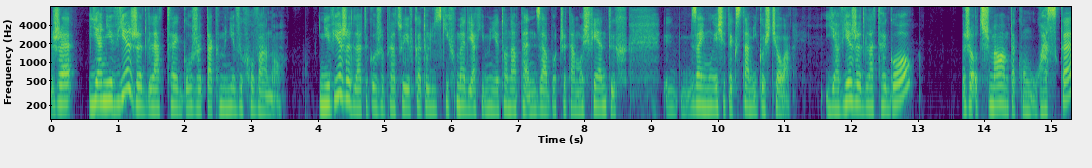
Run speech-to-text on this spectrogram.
że ja nie wierzę dlatego, że tak mnie wychowano. Nie wierzę dlatego, że pracuję w katolickich mediach i mnie to napędza, bo czytam o świętych, y, zajmuję się tekstami kościoła. Ja wierzę dlatego, że otrzymałam taką łaskę,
